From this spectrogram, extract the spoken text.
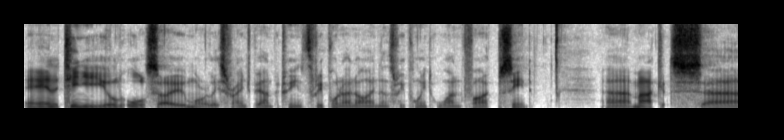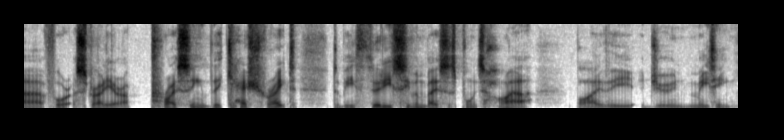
and the 10 year yield also more or less range bound between 3.09 and 3.15%. Uh, markets uh, for Australia are pricing the cash rate to be 37 basis points higher by the June meeting.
